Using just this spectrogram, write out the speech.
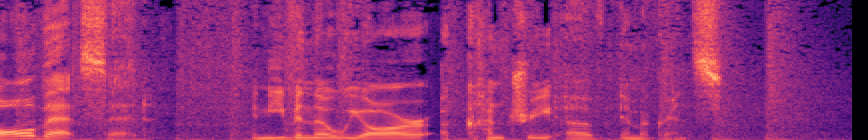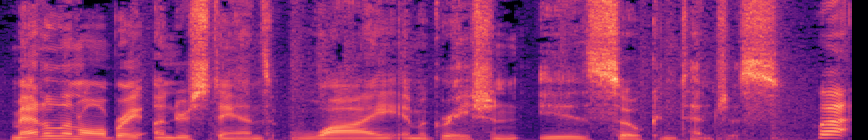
All that said, and even though we are a country of immigrants, Madeleine Albright understands why immigration is so contentious. Well,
